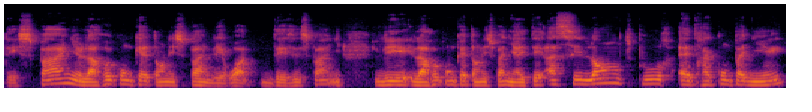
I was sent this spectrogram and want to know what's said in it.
d'Espagne. La reconquête en Espagne, les rois des Espagnes, la reconquête en Espagne a été assez lente pour être accompagnée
